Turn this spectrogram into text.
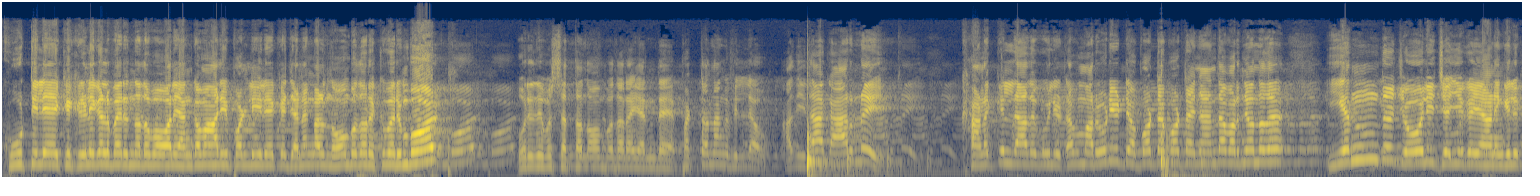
കൂട്ടിലേക്ക് കിളികൾ വരുന്നത് പോലെ അങ്കമാലി പള്ളിയിലേക്ക് ജനങ്ങൾ നോമ്പ് തുറക്ക് വരുമ്പോൾ ഒരു ദിവസത്തെ നോമ്പ് തുറ എന്റെ പെട്ടെന്ന് അങ്ങ് ഫില്ലാവും. അത് ഇതാ കാരണേ. കണക്കില്ലാതെ കൂലിട്ട്. അപ്പൊ മറുപടി കിട്ടിയോ? പോട്ടെ പോട്ടെ. ഞാൻ എന്താ പറഞ്ഞു വന്നത്? എന്ത് ജോലി ചെയ്യുകയാണെങ്കിലും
